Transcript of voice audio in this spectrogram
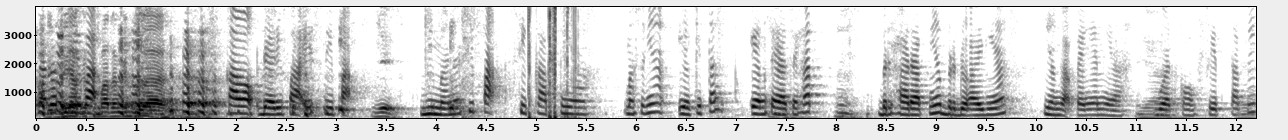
Terus nih Pak, kalau dari Pak Is nih Pak, Iya. gimana sih Pak sikapnya? Maksudnya ya kita yang sehat-sehat berharapnya berdoanya ya nggak pengen ya Ya. buat COVID, tapi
